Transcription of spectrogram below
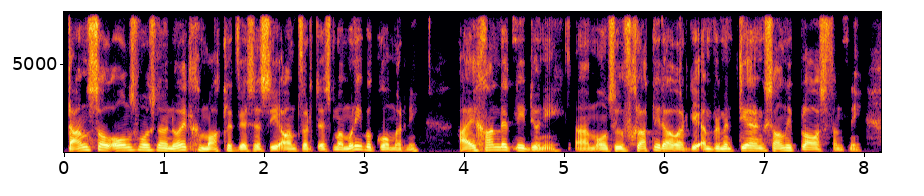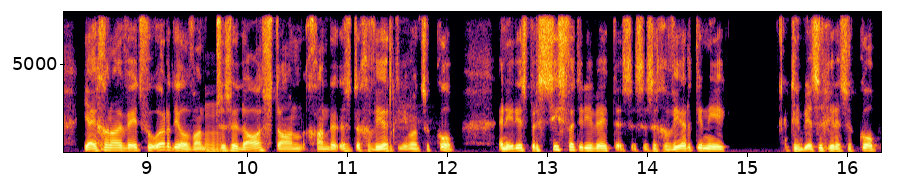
Dan sal ons mos nou nooit gemaklik wees as die antwoord is, maar moenie bekommer nie. Hy gaan dit nie doen nie. Um ons hoef glad nie daaroor die implementering sal nie plaasvind nie. Jy gaan daai wet veroordeel want hmm. soos dit daar staan, gaan dit is 'n geweer teen iemand se kop. En hierdie is presies wat hierdie wet is. Dit is 'n geweer teen die die besighede se kop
